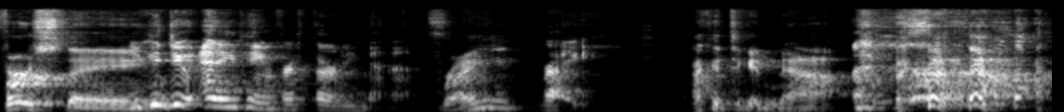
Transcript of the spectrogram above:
First thing, You can do anything for 30 minutes. right? Right. I could take a nap.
